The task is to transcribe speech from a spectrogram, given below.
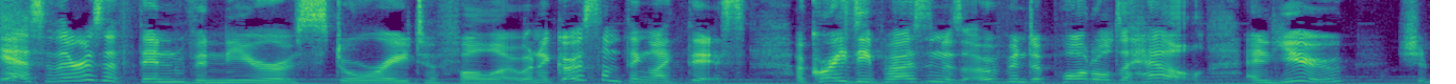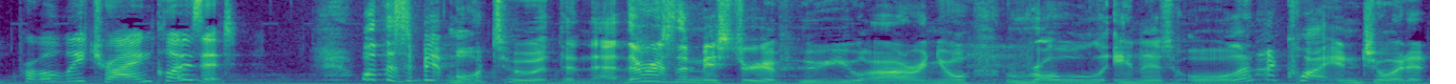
Yeah, so there is a thin veneer of story to follow, and it goes something like this A crazy person has opened a portal to hell, and you should probably try and close it. Well, there's a bit more to it than that. There is the mystery of who you are and your role in it all, and I quite enjoyed it.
